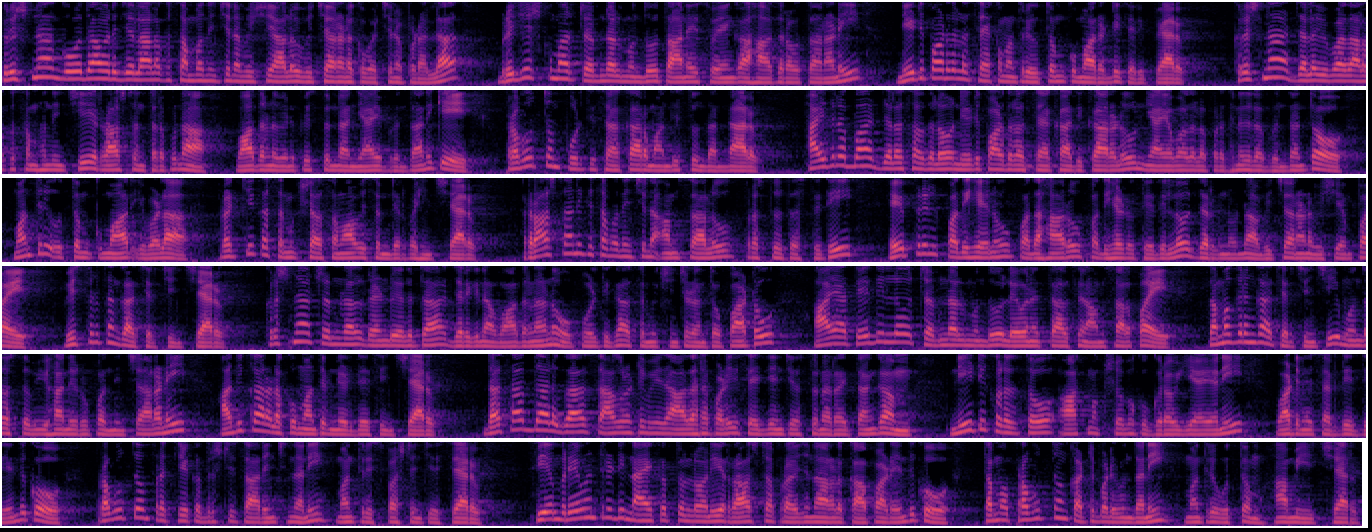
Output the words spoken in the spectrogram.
కృష్ణా గోదావరి జిల్లాలకు సంబంధించిన విషయాలు విచారణకు వచ్చినప్పుడల్లా బ్రిజేష్ కుమార్ ట్రిబ్యునల్ ముందు తానే స్వయంగా హాజరవుతానని నీటిపారుదల శాఖ మంత్రి ఉత్తమ్ కుమార్ రెడ్డి తెలిపారు. కృష్ణా జల వివాదాలకు సంబంధించి రాష్ట్రం తరపున వాదనలు వినిపిస్తున్న న్యాయ బృందానికి ప్రభుత్వం పూర్తి సహకారం అందిస్తుందన్నారు. హైదరాబాద్ జలసౌధలో నీటిపారుదల శాఖ అధికారులు న్యాయవాదుల ప్రతినిధుల బృందంతో మంత్రి ఉత్తమ్ కుమార్ ఇవాళ ప్రత్యేక సమీక్షా సమావేశం నిర్వహించారు. రాష్ట్రానికి సంబంధించిన అంశాలు ప్రస్తుత స్థితి ఏప్రిల్ పదిహేను పదహారు పదిహేడు తేదీల్లో జరగనున్న విచారణ విషయంపై విస్తృతంగా చర్చించారు. కృష్ణా ట్రిబ్యునల్ రెండు ఎదుట జరిగిన వాదనలను పూర్తిగా సమీక్షించడంతో పాటు ఆయా తేదీల్లో ట్రిబ్యునల్ ముందు లేవనెత్తాల్సిన అంశాలపై సమగ్రంగా చర్చించి ముందస్తు వ్యూహాన్ని రూపొందించాలని అధికారులకు మంత్రి నిర్దేశించారు. దశాబ్దాలుగా సాగునీటి మీద ఆధారపడి సేద్యం చేస్తున్న రైతాంగం నీటి కొరతతో ఆత్మక్షోభకు గురయ్యాయని వాటిని సరిదిద్దేందుకు ప్రభుత్వం ప్రత్యేక దృష్టి సారించిందని మంత్రి స్పష్టం చేశారు. సీఎం రేవంత్ రెడ్డి నాయకత్వంలోని రాష్ట్ర ప్రయోజనాలను కాపాడేందుకు తమ ప్రభుత్వం కట్టుబడి ఉందని మంత్రి ఉత్తమ్ హామీ ఇచ్చారు.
